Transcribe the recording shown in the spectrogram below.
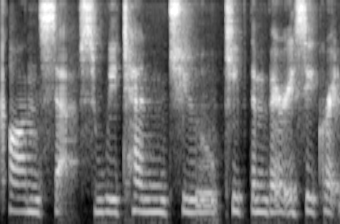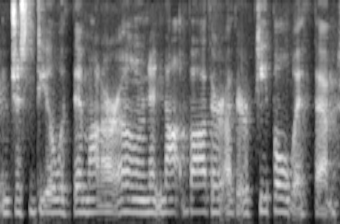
concepts. We tend to keep them very secret and just deal with them on our own and not bother other people with them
